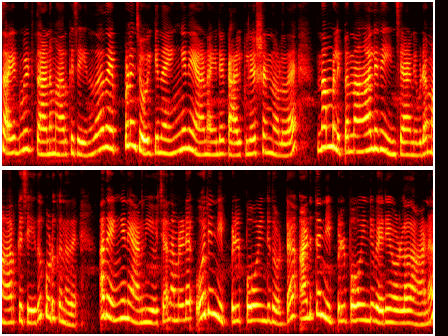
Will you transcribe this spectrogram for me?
സൈഡ് വിഡ്ത്ത് ആണ് മാർക്ക് ചെയ്യുന്നത്. അത് എപ്പോഴും ചോദിക്കുന്നത് എങ്ങനെയാണ് അതിന്റെ കാൽക്കുലേഷൻ എന്നുള്ളത്. നമ്മളിപ്പോൾ നാലര ഇഞ്ചാണ് ഇവിടെ മാർക്ക് ചെയ്ത് കൊടുക്കുന്നത്. അതെങ്ങനെയാണെന്ന് ചോദിച്ചാൽ നമ്മളുടെ ഒരു നിപ്പിൾ പോയിന്റ് തൊട്ട് അടുത്ത നിപ്പിൾ പോയിന്റ് വരെയുള്ളതാണ്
